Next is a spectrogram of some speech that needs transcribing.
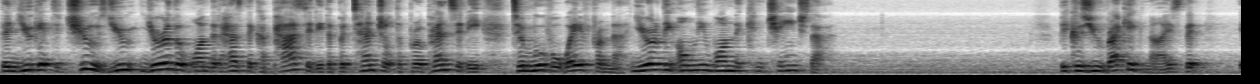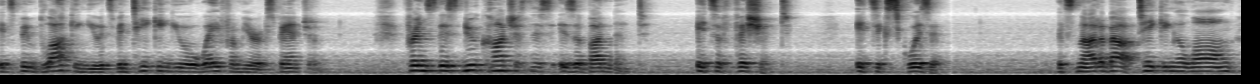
then you get to choose. You you're the one that has the capacity, the potential, the propensity to move away from that. You're the only one that can change that. Because you recognize that it's been blocking you, it's been taking you away from your expansion. Friends, this new consciousness is abundant. It's efficient. It's exquisite. It's not about taking along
